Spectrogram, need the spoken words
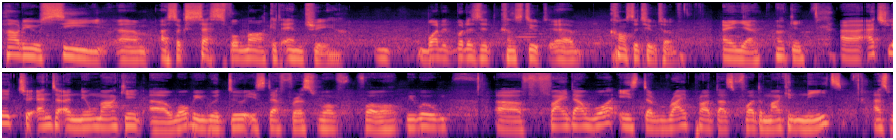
how do you see um, a successful market entry? What what does it constitute uh, constitute of? Uh, yeah. Okay. Uh, actually, to enter a new market, uh, what we will do is that first of all, for we will uh, find out what is the right products for the market needs. As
